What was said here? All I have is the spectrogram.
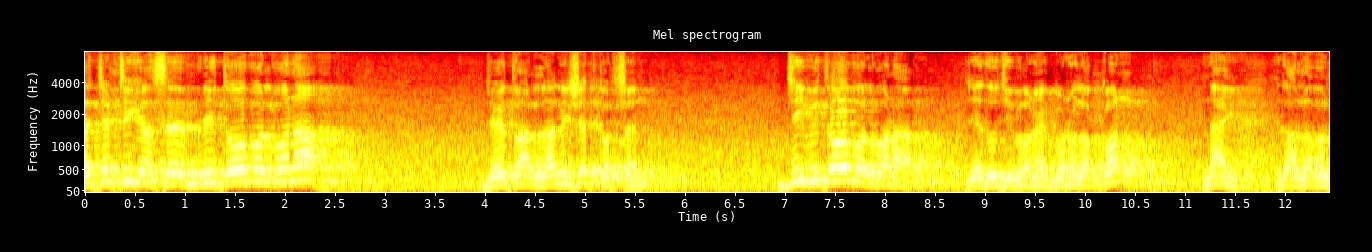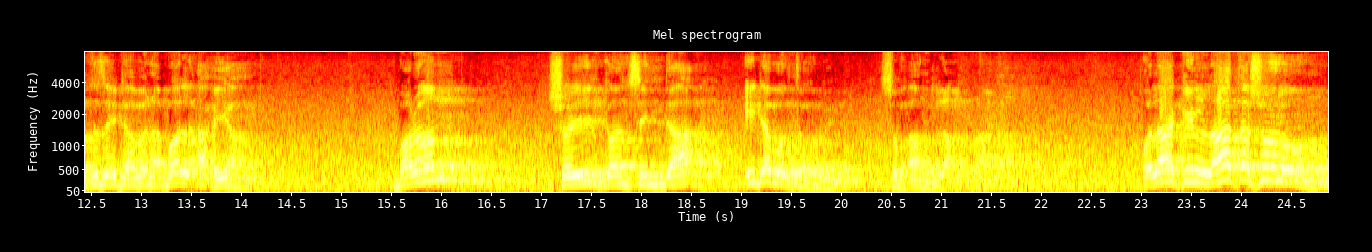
আচ্ছা ঠিক আছে মৃত বলব না। যেহেতু আল্লাহ নিষেধ করছেন, জীবিতও বলব না। যেহেতু জীবনের কোনো লক্ষণ নাই, কিন্তু আল্লাহ বলতেছে এটা হবে না, বল আহিয়া। বরং শহীদগঞ্জ সিংদা এটা বলতে হবে। সুবহানাল্লাহ। ওলাকিন লা তাশুরুন।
